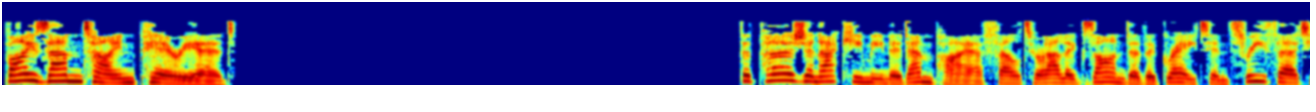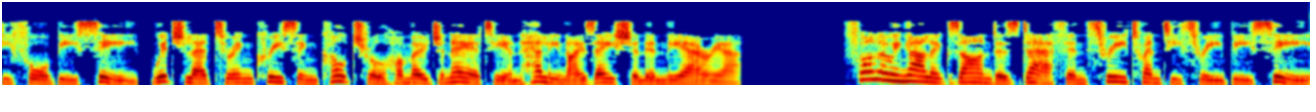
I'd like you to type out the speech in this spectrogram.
Byzantine period The Persian Achaemenid Empire fell to Alexander the Great in 334 BC, which led to increasing cultural homogeneity and Hellenization in the area. Following Alexander's death in 323 BC,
